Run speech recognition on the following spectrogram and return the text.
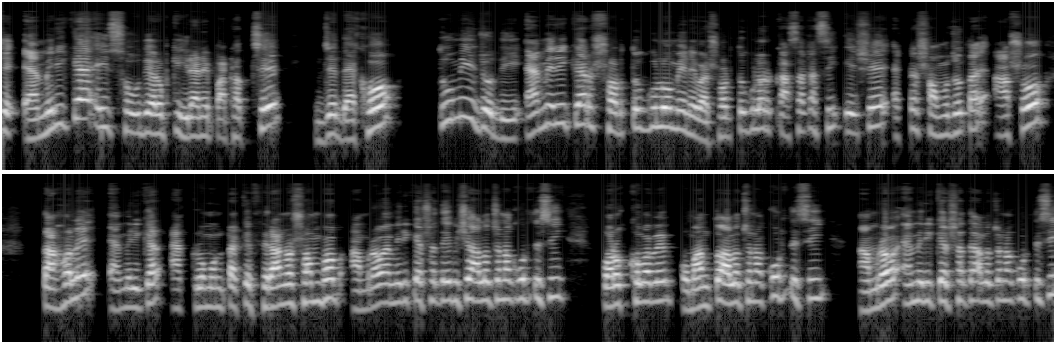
যে আমেরিকা, এই সৌদি আরবকে ইরানে পাঠাচ্ছে যে দেখো, তুমি যদি আমেরিকার শর্তগুলো মেনে বা শর্তগুলোর কাছাকাছি এসে একটা সমঝোতায় আসো, তাহলে আমেরিকার আক্রমণটাকে ফেরানো সম্ভব। আমরাও আমেরিকার সাথে এই বিষয়ে আলোচনা করতেছি। পরোক্ষভাবে ওমান তো আলোচনা করতেছি, আমরাও আমেরিকার সাথে আলোচনা করতেছি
